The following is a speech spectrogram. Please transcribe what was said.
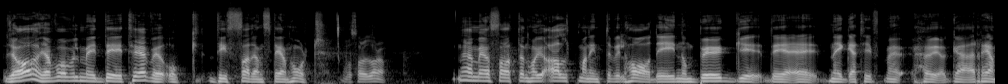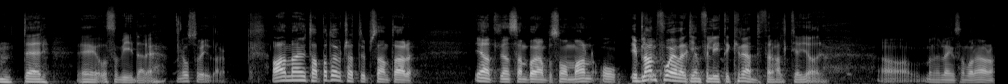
Ja, jag var väl med i DTV och dissade den stenhårt. Vad sa du då? då? Nej, men jag sa att den har ju allt man inte vill ha. Det är inom bygg, det är negativt med höga räntor eh, och så vidare. Och så vidare. Ja, man har ju tappat över 30 procent här egentligen sedan början på sommaren. Och, Ibland får jag verkligen för lite cred för allt jag gör. ja, men hur länge sedan var det här då?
